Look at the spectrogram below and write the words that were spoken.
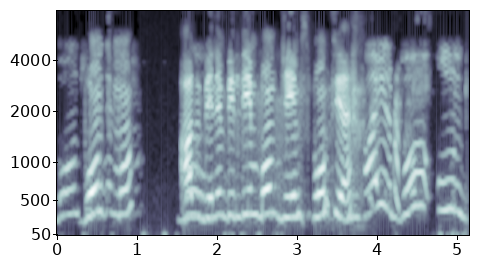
Bond, ne Bond demek? mu? Abi Bond. benim bildiğim Bond James Bond yani. Hayır bu und.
